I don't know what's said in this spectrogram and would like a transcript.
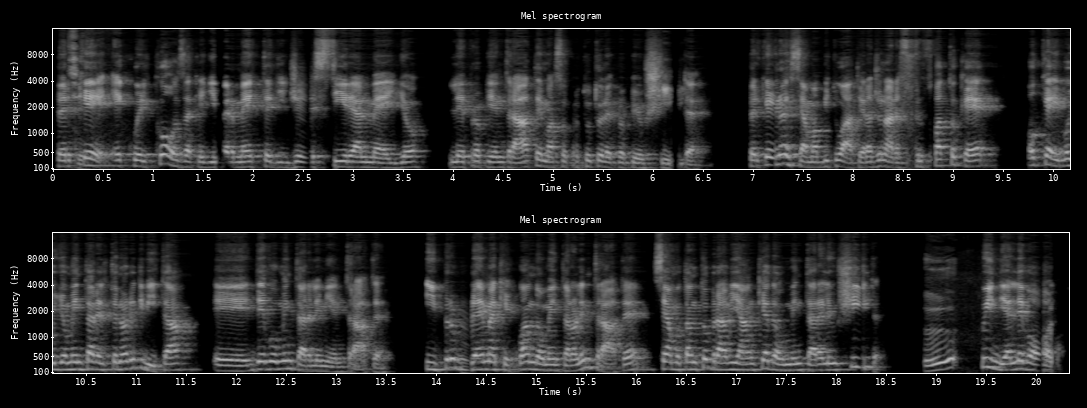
perché è quel cosa che gli permette di gestire al meglio le proprie entrate, ma soprattutto le proprie uscite. Perché noi siamo abituati a ragionare sul fatto che, ok, voglio aumentare il tenore di vita e devo aumentare le mie entrate. Il problema è che quando aumentano le entrate siamo tanto bravi anche ad aumentare le uscite. Eh, Quindi alle volte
